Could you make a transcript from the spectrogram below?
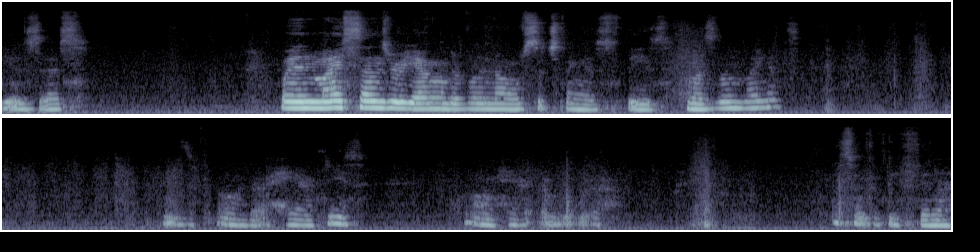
use this. When my sons were young, there were no such thing as these muslin blankets. These, oh, the hair. These long hair everywhere. This one could be thinner.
